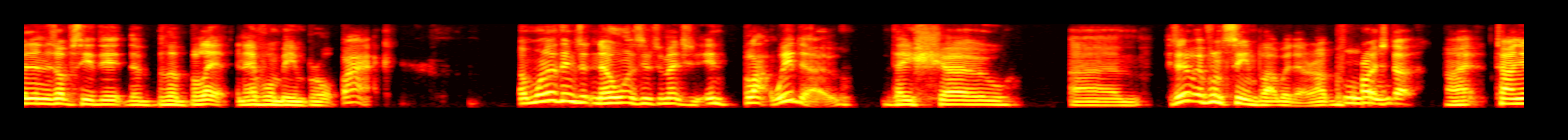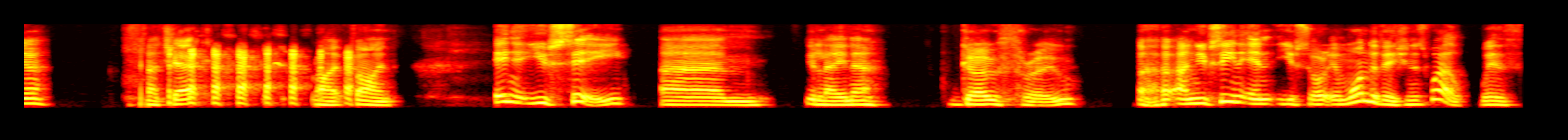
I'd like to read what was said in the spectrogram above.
But then there's obviously the, the the blip and everyone being brought back. And one of the things that no one seems to mention in Black Widow, they show. um Is everyone's seen Black Widow, right? Before mm-hmm. I start, right, Tonya, can I check? right, fine. In it, you see um Elena go through uh, and you've seen in you saw it in WandaVision as well with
